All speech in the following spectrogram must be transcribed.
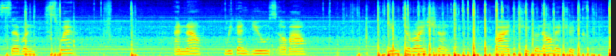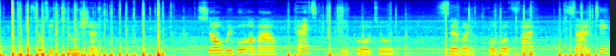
7 square. And now we can use about integration by trigonometric substitution. So we put about s equal to 7 over 5 sine t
